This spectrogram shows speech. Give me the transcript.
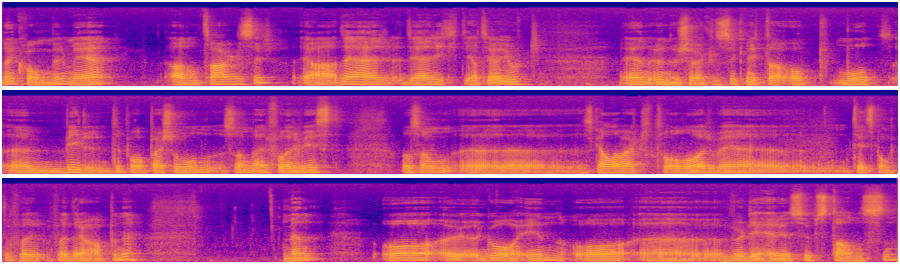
Men kommer med antagelser. Ja, det er, det er riktig at de har gjort en undersøkelse knytta opp mot eh, bildet på personen som er forevist, og som eh, skal ha vært tolv år ved tidspunktet for, for drapene. Men å gå inn og vurdere substansen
